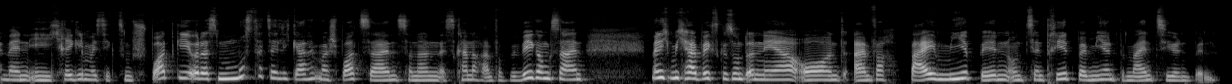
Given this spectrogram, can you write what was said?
wenn ich regelmäßig zum Sport gehe, oder es muss tatsächlich gar nicht mal Sport sein, sondern es kann auch einfach Bewegung sein, wenn ich mich halbwegs gesund ernähre und einfach bei mir bin und zentriert bei mir und bei meinen Zielen bin.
